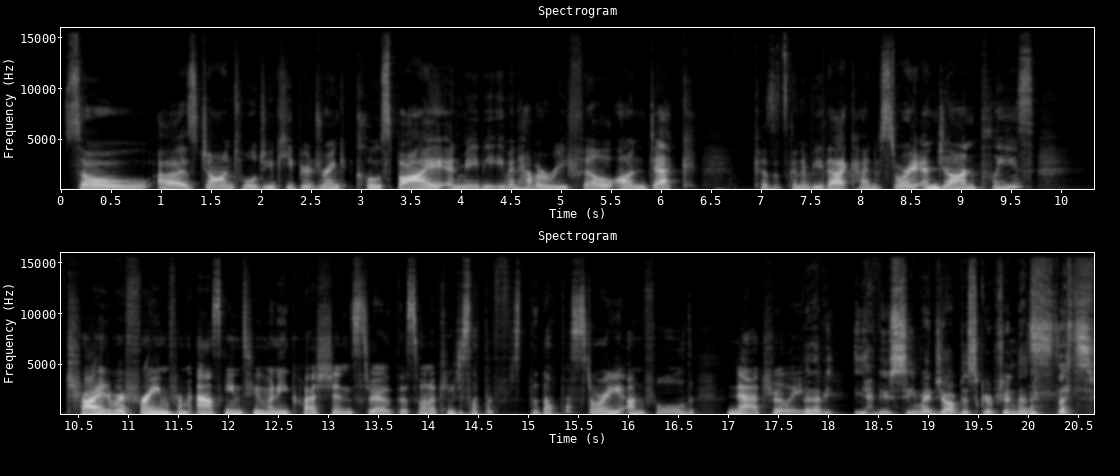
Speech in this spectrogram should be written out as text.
So, uh, as John told you, keep your drink close by and maybe even have a refill on deck because it's going to be that kind of story. And, John, please try to refrain from asking too many questions throughout this one. Okay, just let the let the story unfold naturally. But have you have you seen my job description? That's that's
